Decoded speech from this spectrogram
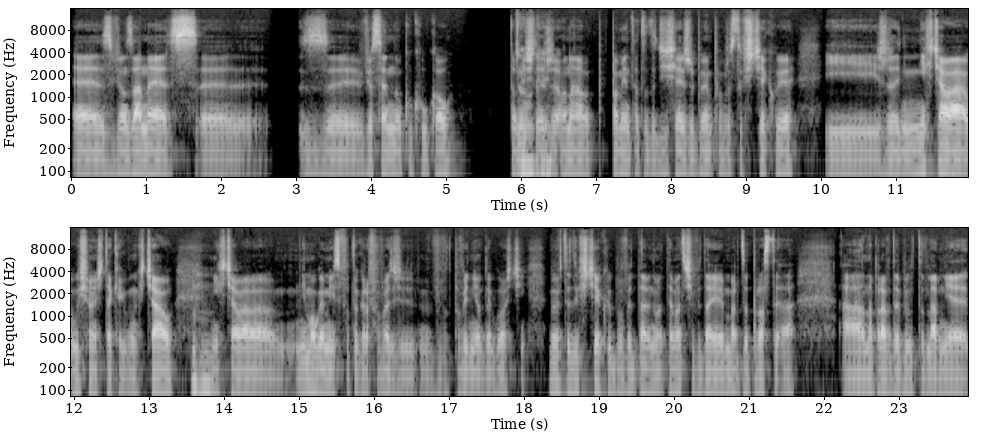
e, związane z, e, z wiosenną kukułką. To myślę, Okej. że ona pamięta to do dzisiaj, że byłem po prostu wściekły i że nie chciała usiąść tak, jakbym chciał. Mhm. Nie chciała, nie mogłem jej sfotografować y, w odpowiedniej odległości. Byłem wtedy wściekły, bo wyda- temat się wydaje bardzo prosty, a, a naprawdę był to dla mnie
